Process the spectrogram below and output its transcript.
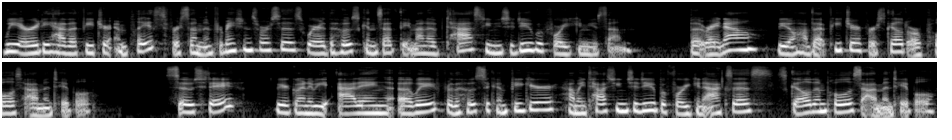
We already have a feature in place for some information sources where the host can set the amount of tasks you need to do before you can use them. But right now, we don't have that feature for Skeld or Polus admin table. So today, we are going to be adding a way for the host to configure how many tasks you need to do before you can access Skeld and Polus admin table.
